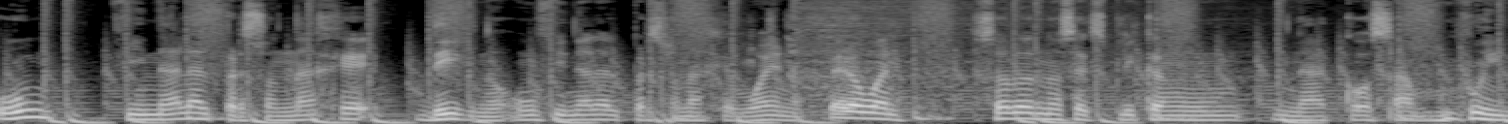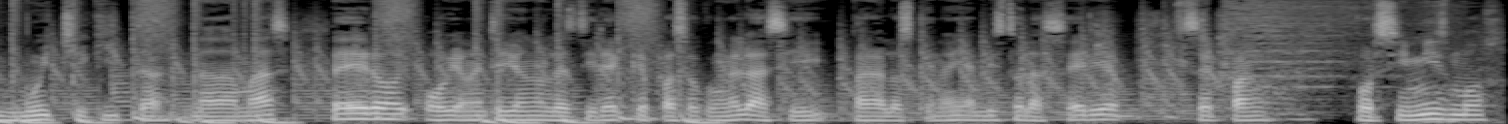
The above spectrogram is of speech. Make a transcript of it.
un final al personaje digno, un final al personaje bueno. Pero bueno, solo nos explican un- una cosa muy, muy chiquita nada más, pero obviamente yo no les diré qué pasó con él, así para los que no hayan visto la serie, sepan por sí mismos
